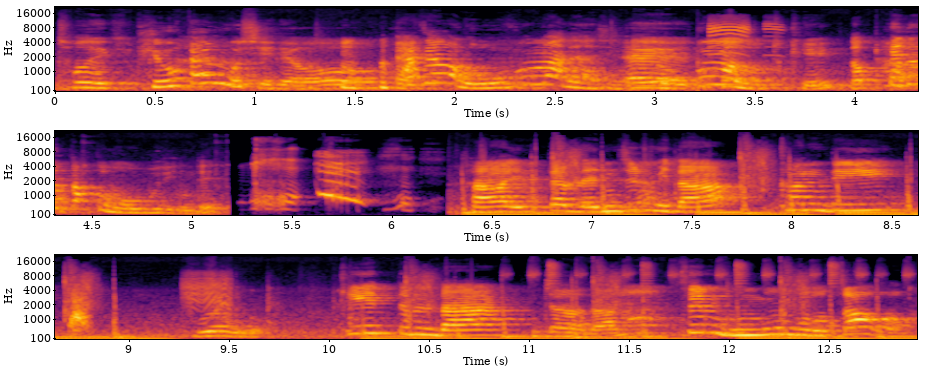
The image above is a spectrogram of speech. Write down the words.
저 이렇게 뷰 할못이에요 화장을 5분 만에 하시네요. 네. 5분만 어떻게 해? 나 패드 닦으면 5분인데. 자 일단 렌즈입니다. 칸디 뭐야 이거 끼 뜬다. 진짜 나쌤 동공보다 작아.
